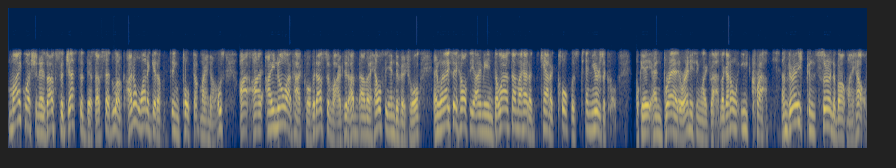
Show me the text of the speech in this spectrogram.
my question is, I've suggested this. I've said, look, I don't want to get a thing poked up my nose. I, I, I know I've had COVID. I've survived it. I'm, I'm a healthy individual. And when I say healthy, I mean the last time I had a can of Coke was 10 years ago, okay, and bread or anything like that. Like I don't eat crap. I'm very concerned about my health.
